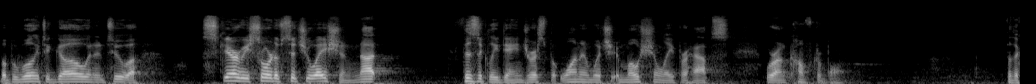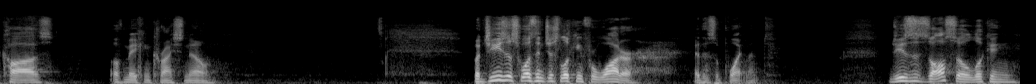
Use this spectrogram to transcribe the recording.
but be willing to go into a scary sort of situation, not physically dangerous, but one in which emotionally perhaps we're uncomfortable for the cause of making Christ known. But Jesus wasn't just looking for water at this appointment. Jesus is also looking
